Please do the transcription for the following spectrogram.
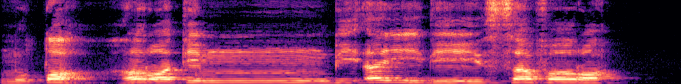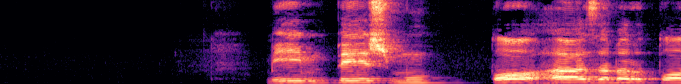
मुतहरतिम बिअयदी सफरा मीम पेश मु तो हा ज़बर तो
